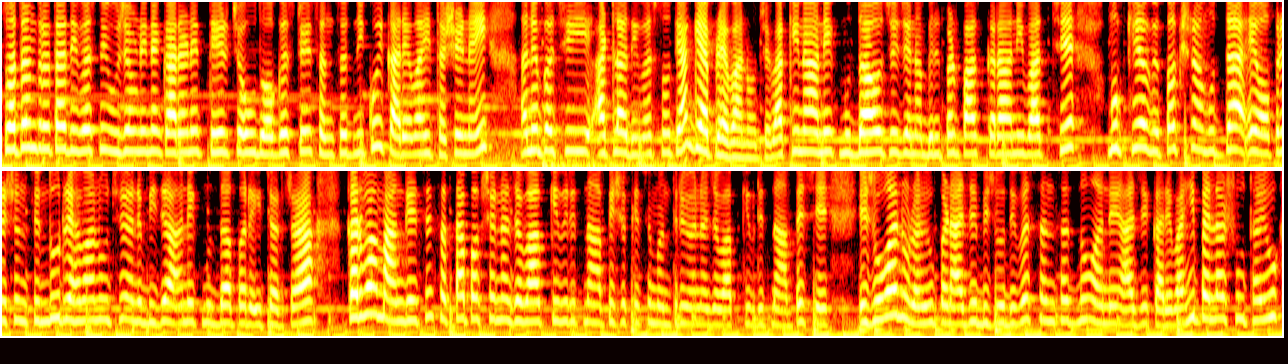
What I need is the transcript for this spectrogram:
સ્વતંત્રતા દિવસની ઉજવણીને કારણે તેર, ચૌદ ઓગસ્ટે સંસદની કોઈ કાર્યવાહી થશે નહીં અને પછી આટલા દિવસનો ત્યાં ગેપ રહેવાનો છે. બાકીના અનેક મુદ્દાઓ છે, જેના તેના બિલ પણ પાસ કરાવવાની વાત છે. મુખ્ય વિપક્ષના મુદ્દા એ ઓપરેશન સિંદૂર રહેવાનું છે અને બીજા અનેક મુદ્દા પર એ ચર્ચા કરવા માંગે છે. સત્તા પક્ષના જવાબ કેવી રીતના આપી શકે છે? મંત્રીઓના જવાબ કેવી રીતના આપે છે? એ જોવાનું રહ્યું, પણ આજે બીજો દિવસ સંસદનો અને આજે કાર્યવાહી પહેલાં શું થયું?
